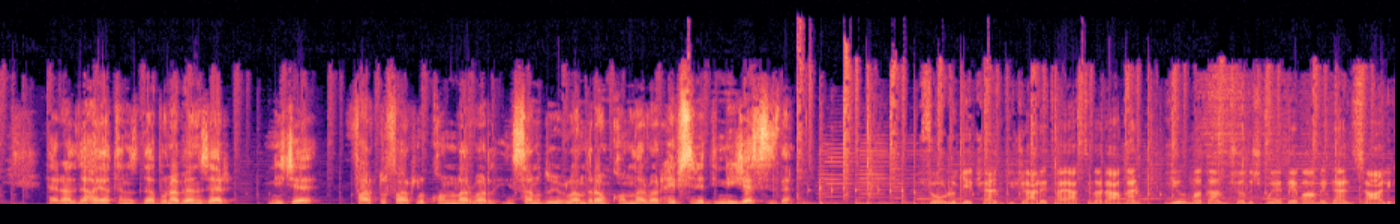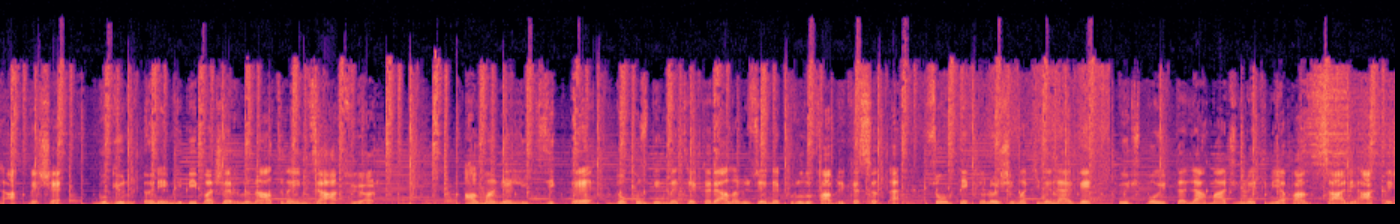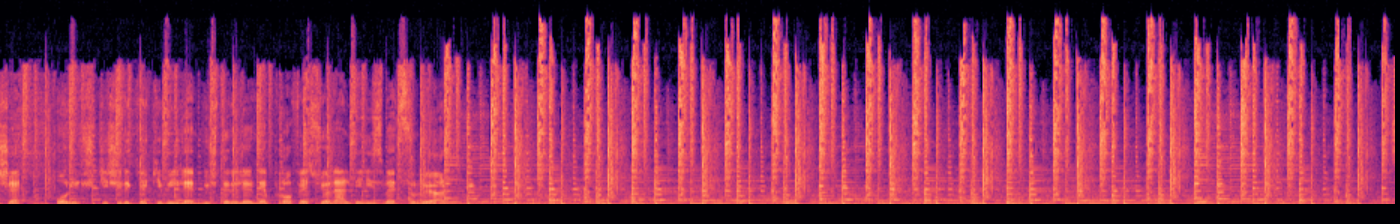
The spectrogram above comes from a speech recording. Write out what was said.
Herhalde hayatınızda buna benzer nice farklı farklı konular var. insanı duygulandıran konular var. Hepsini dinleyeceğiz sizden. Zorlu geçen ticaret hayatına rağmen yılmadan çalışmaya devam eden Salih Akmeşe, bugün önemli bir başarının altına imza atıyor. Almanya Leipzig'te 9000 metrekare alan üzerine kurulu fabrikasında son teknoloji makinelerle 3 boyutta lahmacun üretimi yapan Salih Akmeşe, 13 kişilik ekibiyle müşterilerine profesyonel bir hizmet sunuyor.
